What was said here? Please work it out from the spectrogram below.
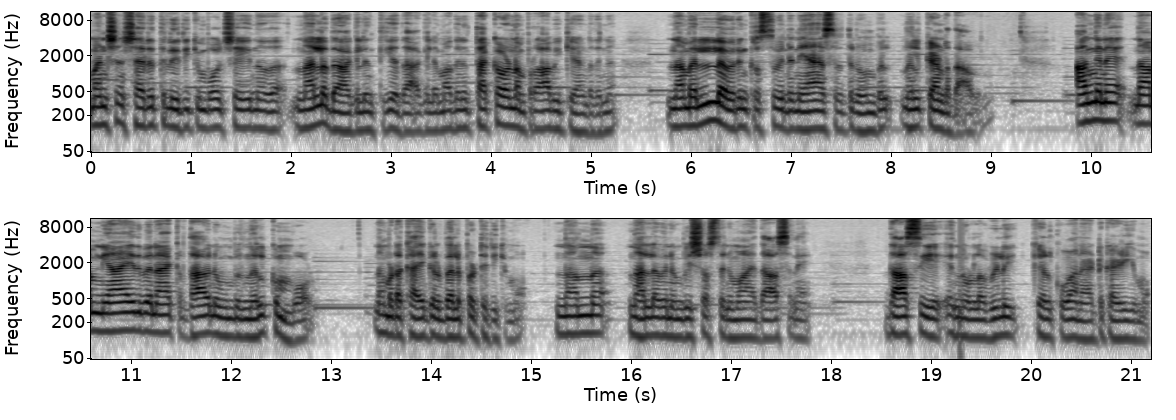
മനുഷ്യൻ ശരീരത്തിലിരിക്കുമ്പോൾ ചെയ്യുന്നത് നല്ലതാകിലും തീയതാകിലും അതിന് തക്കവണ്ണം പ്രാപിക്കേണ്ടതിന് നാം എല്ലാവരും ക്രിസ്തുവിന്റെ ന്യായാസനത്തിന് മുമ്പിൽ നിൽക്കേണ്ടതാകുന്നു. അങ്ങനെ നാം ന്യായാധിപനായ കർത്താവിന് മുമ്പിൽ നിൽക്കുമ്പോൾ നമ്മുടെ കൈകൾ ബലപ്പെട്ടിരിക്കുമോ? നന്ന് നല്ലവനും വിശ്വസ്തനുമായ ദാസനെ ദാസിയെ എന്നുള്ള വിളി കേൾക്കുവാനായിട്ട് കഴിയുമോ?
